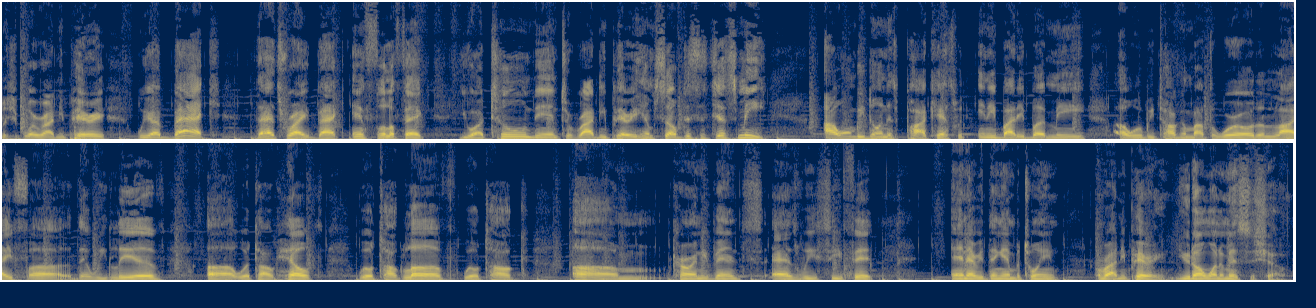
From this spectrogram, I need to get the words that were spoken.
people? It's your boy Rodney Perry. We are back. That's right, back in full effect. You are tuned in to Rodney Perry himself. This is just me. I won't be doing this podcast with anybody but me. Uh, we'll be talking about the world of life uh, that we live. Uh, we'll talk health. We'll talk love. We'll talk um, current events as we see fit and everything in between. Rodney Perry, you don't want to miss the show.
